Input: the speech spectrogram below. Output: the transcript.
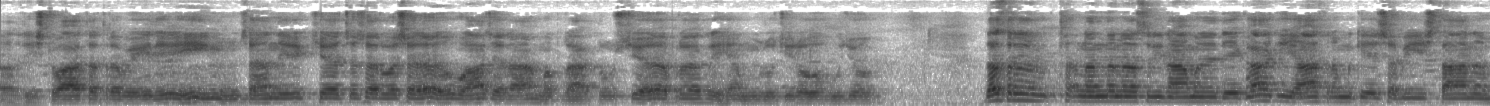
दृष्ट्वा तत्र वेदेहीं स निरीक्ष्य च सर्वश, उवाच राम प्राकृष्य प्रगृहं रुचिरो भुजो। दशरथ नंदन श्री राम ने देखा कि आश्रम के सभी स्थान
